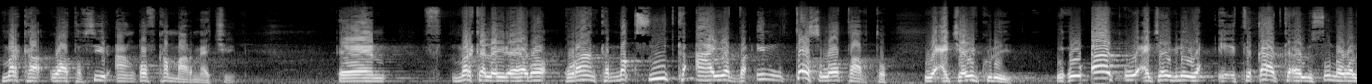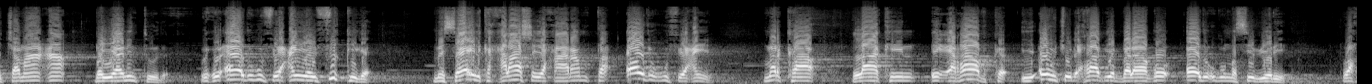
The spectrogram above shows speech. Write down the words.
marka waa tafsiir aan qof ka maarmaa jirin. Marka la yidhaahdo qur'aanka maqsuudka aayadda in toos loo taabto uu cajaa'ib ku leeyahy wuxuu aad ugu cajaa'ib ictiqaadka ahlusunna waljamaaca bayaanintooda wuxuu aad ugu fiican yahay fiqiga masaa'ilka xalaasha iyo xaaraamta aad ugu fiican yahi marka laakiin icraabka iyo awjul icraab iyo balaaqo aad ugu nasiib yari. Wax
